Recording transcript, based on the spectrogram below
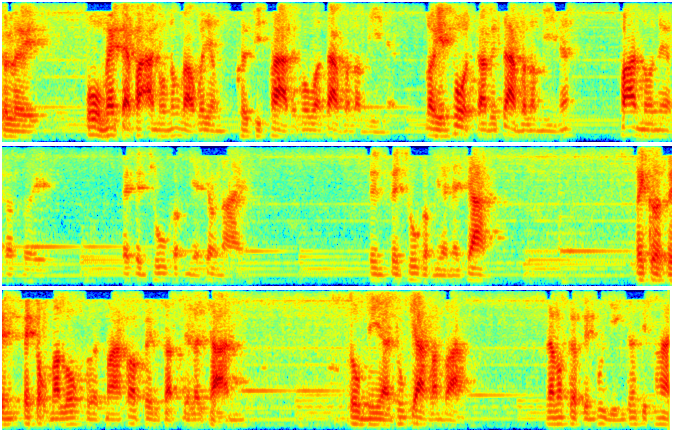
ก็เลยโอ้แม้แต่พระอานนท์ของเราก็ยังเคยผิดพลาดเลยเพราะว่าสร้างบารมีเนี่ย เราเห็นโทษการไปสร้างบารมีนะ พระนนท์เนี่ยก็เคยไปเป็นชู้กับเมียเจ้านาย เป็นเป็นชู้กับเมียนายจ้าง ไปเกิดเป็นไปตกนรกเกิดมาก็เป็นสัตว์เดรัจฉานตัวเมียทุกยากลำบาก แล้วมันเกิดเป็นผู้หญิงทั้งสิบห้า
